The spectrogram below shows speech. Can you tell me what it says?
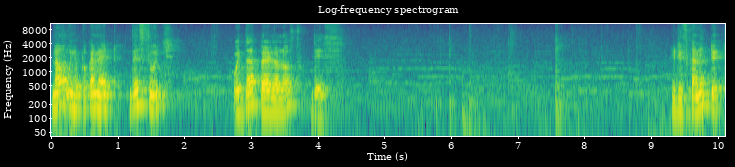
Now we have to connect this switch with the parallel of this. It is connected.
